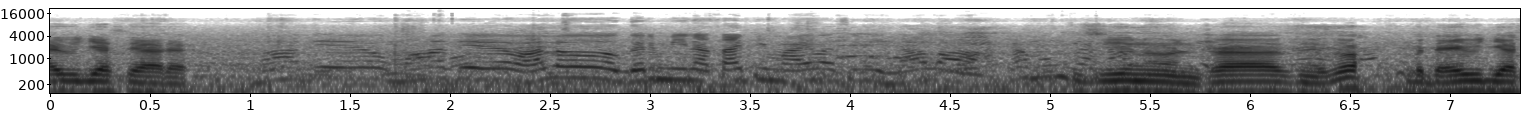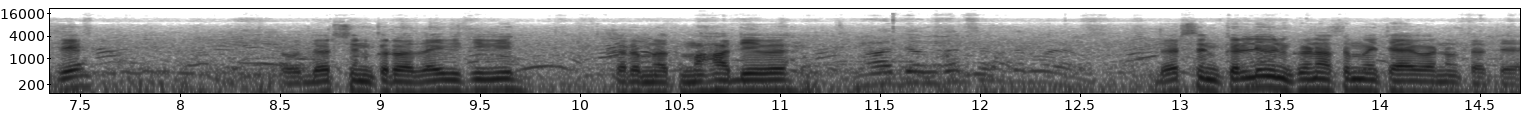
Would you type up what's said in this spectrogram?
આવી જશે યારે મહાદેવ મહાદેવ હાલો ગરમીના તાપીમાં આવ્યા છે નાવા કામ જીનો રાજ ને જો બધા આવી ગયા છે. તો દર્શન કરવા આવી છીએ. કરમનાથ મહાદેવે. દર્શન કરી લેવું ઘણા સમયથી આવ્યા નહોતા તે.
